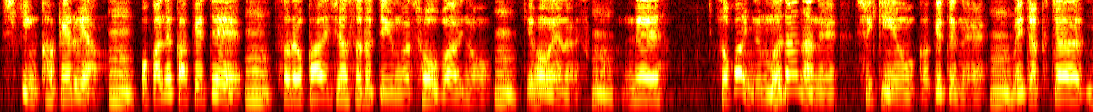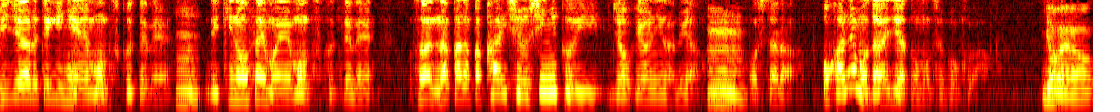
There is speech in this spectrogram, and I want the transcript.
資金かけるやん。うんお金かけて、うんそれを回収するっていうのが商売のうん基本やないですか。で、そこにね、無駄なね、資金をかけてね、うんめちゃくちゃビジュアル的にええもん作ってね、うんで、機能性もええもん作ってね、それなかなか回収しにくい状況になるやん。うん。そしたら、お金も大事やと思うんですよ、僕は。いやいや、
